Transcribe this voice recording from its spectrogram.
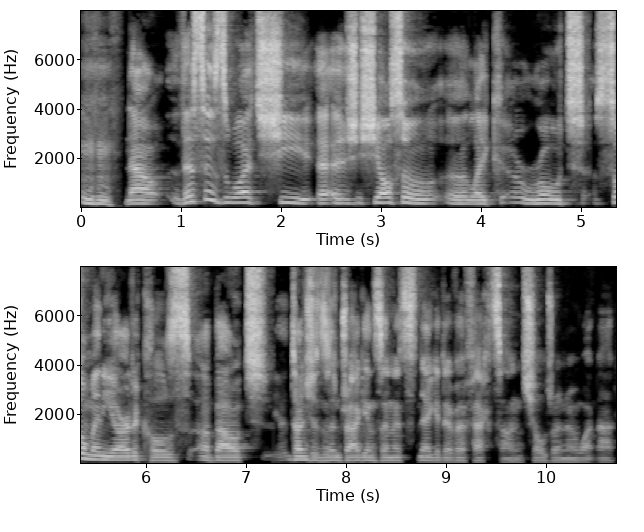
Mm-hmm. Now, this is what she uh, she also uh, like wrote so many articles about Dungeons and Dragons and its negative effects on children and whatnot,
